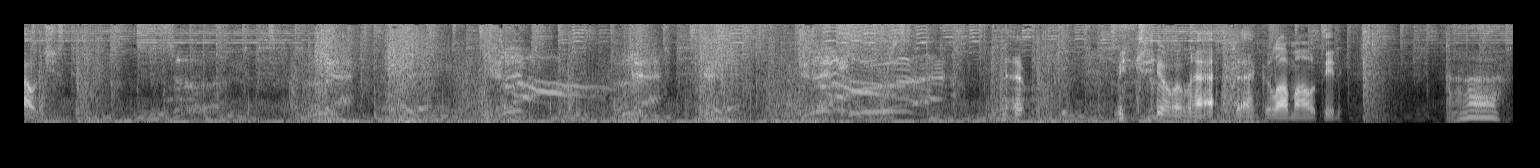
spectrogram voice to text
Out. Miksi on lähtää kyllä mautin? Ah.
